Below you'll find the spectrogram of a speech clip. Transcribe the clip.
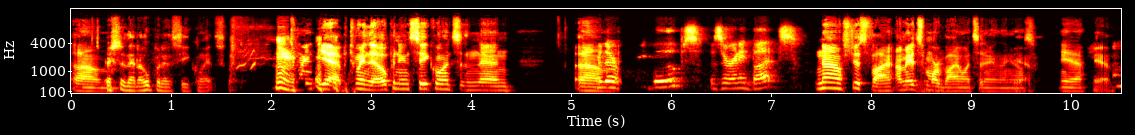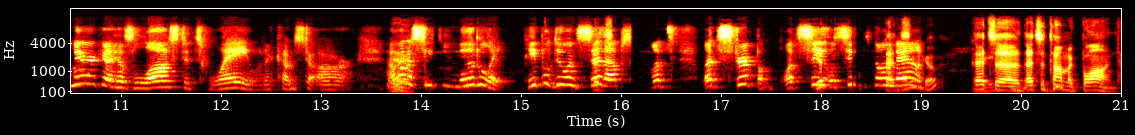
Um, Especially that opening sequence. between, yeah, between the opening sequence and then. Are Um, there boobs? Is there any butts? no, it's just violent. I mean, it's more violence than anything else. Yeah. else. Yeah. America has lost its way when it comes to R. I Yeah. want to see some noodling. People doing sit-ups. Let's let's strip them. Let's see. Yep. Let's see what's going That's- down. Go. That's uh that's Atomic Blonde.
